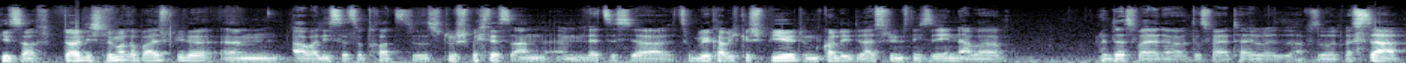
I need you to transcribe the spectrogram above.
gibt es auch deutlich schlimmere Beispiele, ähm, aber nichtsdestotrotz, du, du sprichst es an. Ähm, letztes Jahr, zum Glück habe ich gespielt und konnte die Livestreams nicht sehen, aber das war ja, da, das war ja teilweise absurd, was da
